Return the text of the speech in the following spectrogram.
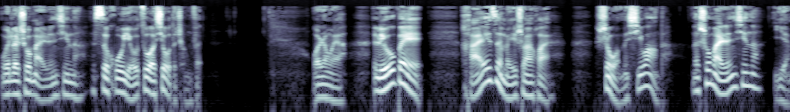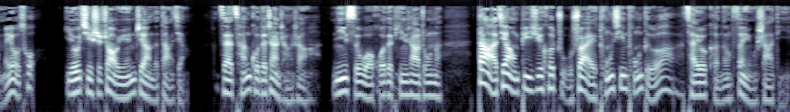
为了收买人心呢，似乎有作秀的成分。我认为啊，刘备孩子没摔坏，是我们希望的。那收买人心呢，也没有错。尤其是赵云这样的大将，在残酷的战场上，你死我活的拼杀中呢，大将必须和主帅同心同德，才有可能奋勇杀敌，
